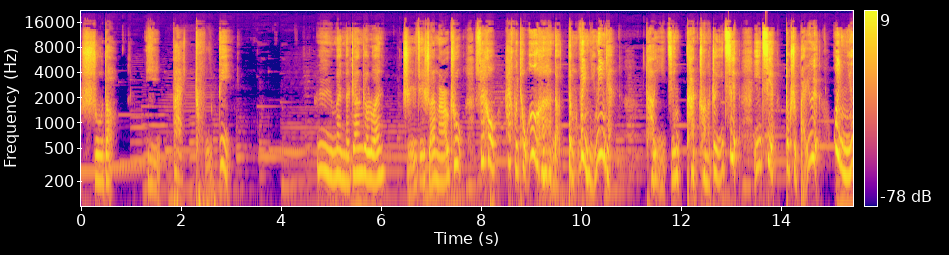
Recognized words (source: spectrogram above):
输的一败涂地。郁闷的张哲伦直接摔门而出，随后还回头恶狠狠地瞪了魏宁一眼。他已经看穿了这一切，一切都是白月、魏宁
